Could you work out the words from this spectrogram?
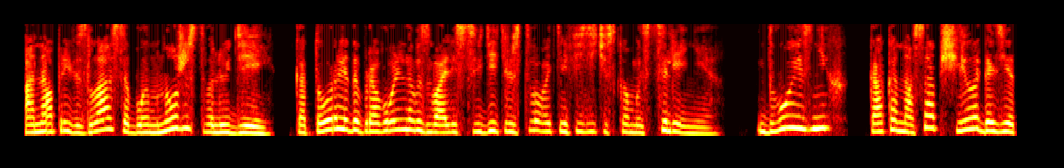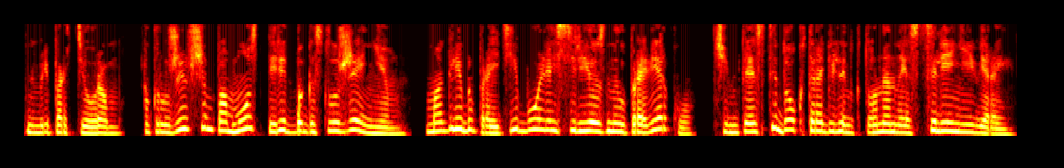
она привезла с собой множество людей, которые добровольно вызвались свидетельствовать о физическом исцелении. Двое из них, как она сообщила газетным репортерам, окружившим помост перед богослужением, могли бы пройти более серьезную проверку, чем тесты доктора Биллингтона на исцеление верой.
